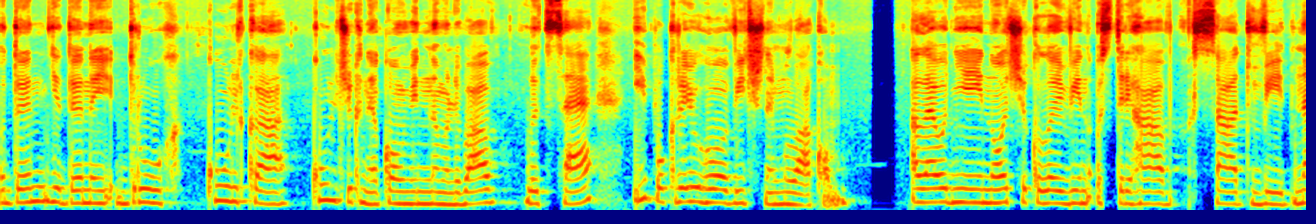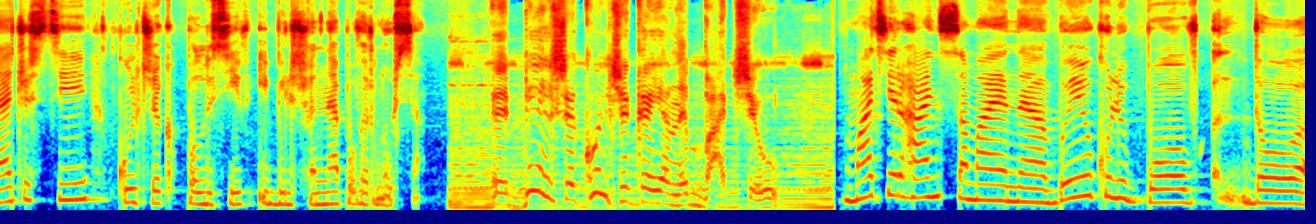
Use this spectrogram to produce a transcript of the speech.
один єдиний друг кулька, кульчик, на якому він намалював лице і покрив його вічним лаком. Але однієї ночі, коли він остерігав сад від нечисті, кульчик полетів і більше не повернувся. Е, Більше кульчика я не бачив. Матір Ганса має неабияку любов до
